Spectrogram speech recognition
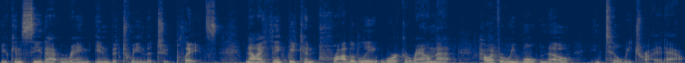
you can see that ring in between the two plates. Now I think we can probably work around that, however we won't know until we try it out.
